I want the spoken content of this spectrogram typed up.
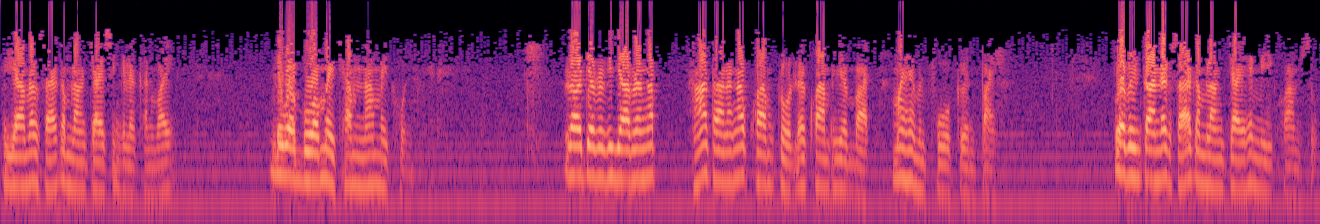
พยายามรักษากำลังใจสิ่งกันและกันไว้ เรียกว่าบัวไม่ช้ำน้ำไม่ขุนเราจะพยายามระงับ หาทางระงับความโกรธและความพยาบาทไม่ให้มันฟูเกินไป เพื่อเป็นการรักษากำลังใจให้มีความสุข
